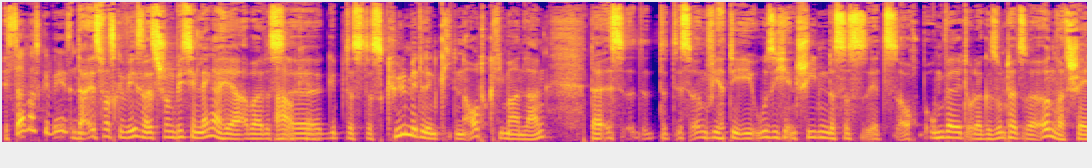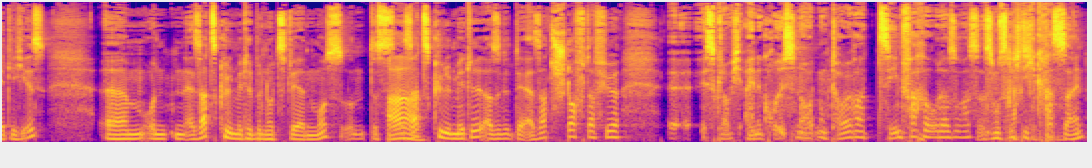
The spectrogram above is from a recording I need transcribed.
Ist da was gewesen? Da ist was gewesen, das ist schon ein bisschen länger her, aber das ah, okay. äh, gibt es das Kühlmittel in, in Autoklimaanlagen. Da ist, das ist irgendwie hat die EU sich entschieden, dass das jetzt auch Umwelt- oder Gesundheits- oder irgendwas schädlich ist ähm, und ein Ersatzkühlmittel benutzt werden muss. Und das ah. Ersatzkühlmittel, also der Ersatzstoff dafür, äh, ist, glaube ich, eine Größenordnung teurer, zehnfache oder sowas. Das muss richtig krass sein,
